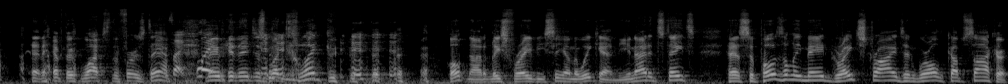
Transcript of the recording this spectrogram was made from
and after watched the first half, like, maybe they just went click. Hope not, at least for ABC on the weekend. The United States has supposedly made great strides in World Cup soccer,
